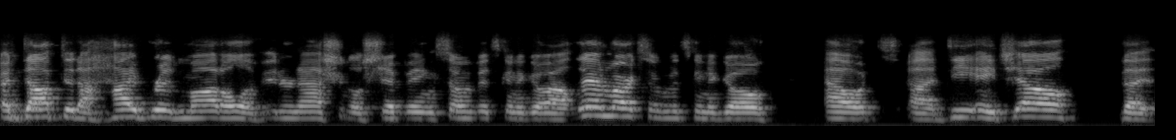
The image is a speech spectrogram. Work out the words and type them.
adopted a hybrid model of international shipping. Some of it's going to go out Landmark, some of it's going to go out uh, DHL. The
